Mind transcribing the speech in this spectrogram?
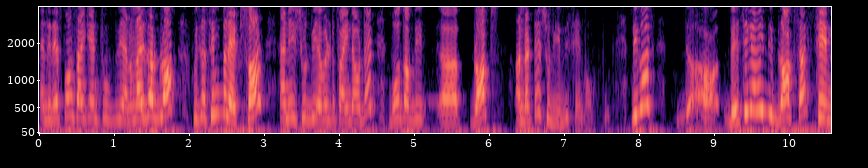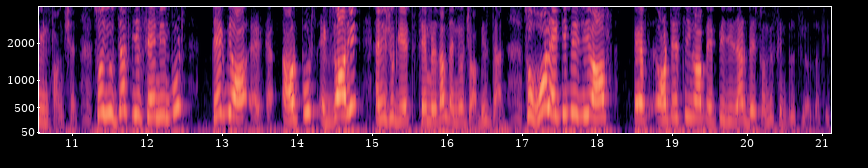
and the response I can put to the analyzer block which is a simple XOR and it should be able to find out that both of the uh, blocks under test should give the same output because the, uh, basically the blocks are same in function. So, you just give same inputs take the uh outputs XOR it and you should get same result and your job is done. So, whole ATPG of Or testing of FPGAs are based on the simple philosophy.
